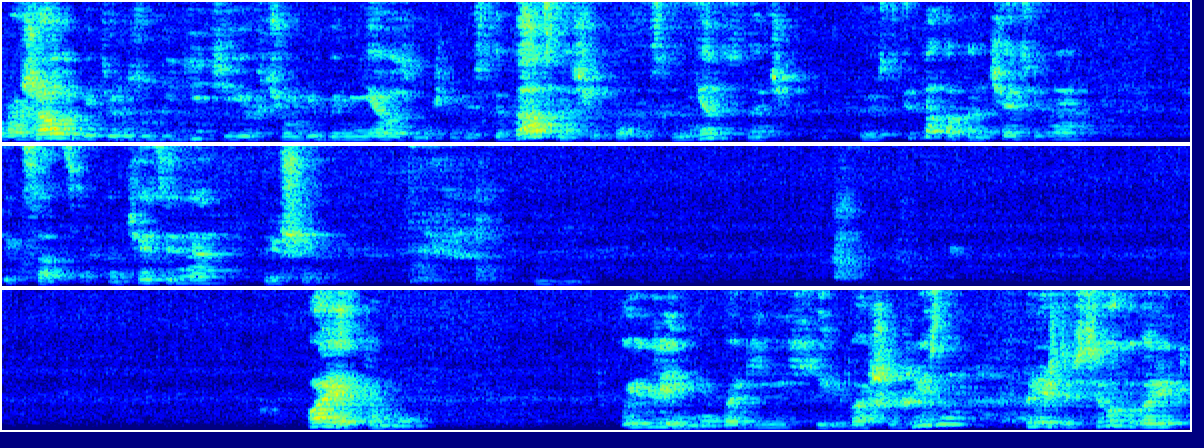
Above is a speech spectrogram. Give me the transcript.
разжалобить и разубедить ее в чем-либо невозможно. Если да, значит да, если нет, значит нет. То есть это окончательная фиксация, окончательное решение. Поэтому появление богини Хиль в вашей жизни прежде всего говорит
